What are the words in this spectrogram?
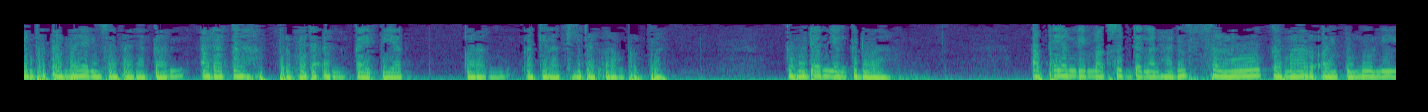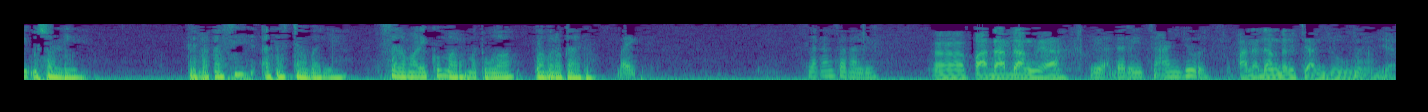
yang pertama yang ingin saya tanyakan, adakah perbedaan kaifiat orang laki-laki dan orang perempuan? Kemudian yang kedua, apa yang dimaksud dengan hadis selu kamar aitumuni usolli? Terima kasih atas jawabannya. Assalamualaikum warahmatullahi wabarakatuh. Baik. Silakan Sanandi. Uh, Pak Dadang ya. Iya, dari Cianjur. Pak Dadang dari Cianjur, hmm. ya.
